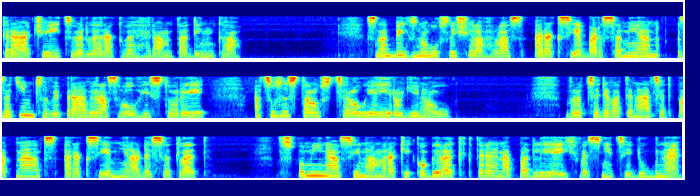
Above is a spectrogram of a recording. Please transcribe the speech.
kráčejíc vedle rakve Hranta Dinka. Snad bych znovu slyšela hlas Araxie Barsamian, zatímco vyprávěla svou historii a co se stalo s celou její rodinou. V roce 1915 Araxie měla 10 let. Vzpomíná si na mraky kobylek, které napadly jejich vesnici Dubne,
